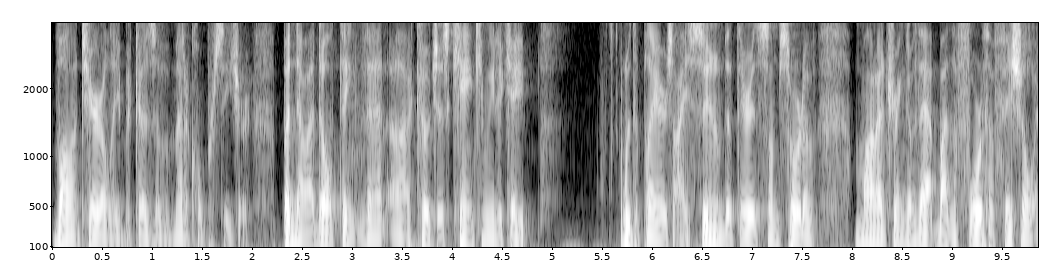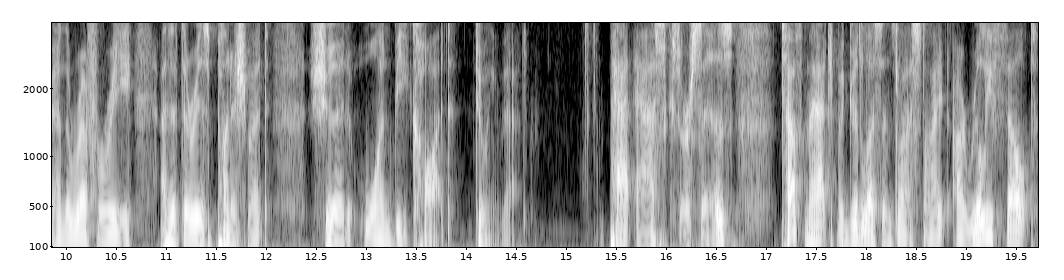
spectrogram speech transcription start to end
voluntarily because of a medical procedure. But no, I don't think that uh, coaches can communicate with the players. I assume that there is some sort of monitoring of that by the fourth official and the referee, and that there is punishment should one be caught doing that. Pat asks or says, tough match, but good lessons last night. I really felt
